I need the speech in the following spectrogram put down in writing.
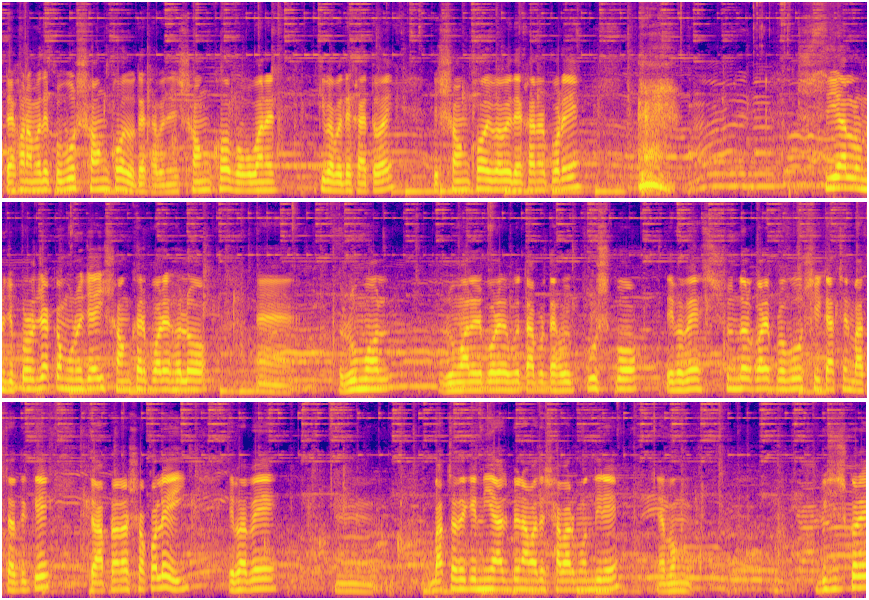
তো এখন আমাদের প্রভু শঙ্খ দেখাবেন। এই শঙ্খ ভগবানের কীভাবে দেখাতে হয়? এই শঙ্খ এইভাবে দেখানোর পরে সিরিয়াল অনুযায়ী পর্যায়ক্রম অনুযায়ী শঙ্খের পরে হলো রুমল। রুমালের পরে হবে তারপর দেখা হবে পুষ্প। এভাবে সুন্দর করে প্রভু শেখাচ্ছেন বাচ্চাদেরকে। তো আপনারা সকলেই এভাবে বাচ্চাদেরকে নিয়ে আসবেন আমাদের সাবার মন্দিরে। এবং বিশেষ করে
